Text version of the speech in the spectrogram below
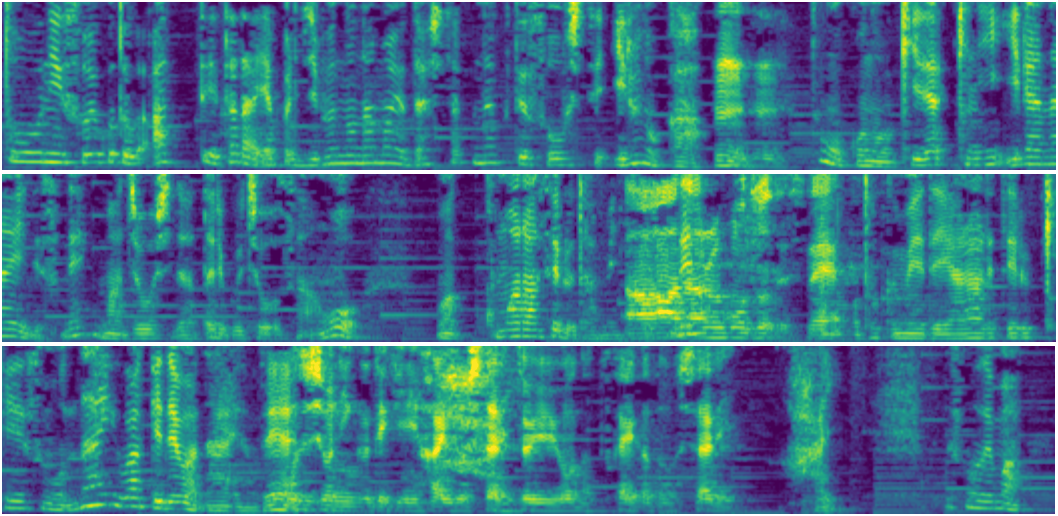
当にそういうことがあって、ただやっぱり自分の名前を出したくなくてそうしているのか、うんうん。ともこの気だ気に入らないですね、まあ上司であったり部長さんを、まあ困らせるためにですね、ああ、なるほどですね。匿名でやられてるケースもないわけではないのでポ、ジショニング的に排除したりというような使い方をしたり。はい。ですので、まあ、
